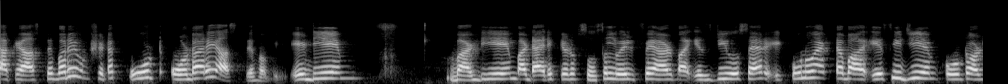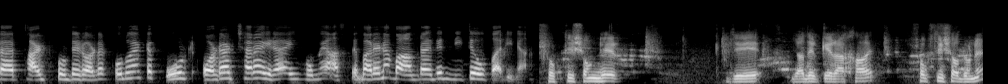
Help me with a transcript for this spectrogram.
তাকে আসতে পারে এবং সেটা কোর্ট অর্ডারে আসতে হবে। এডিএম বা ডিএম বা ডাইরেক্টর অফ সোশ্যাল ওয়েলফেয়ার বা এসডিও স্যার কোনো একটা বা এসিজিএম কোর্ট অর্ডার থার্ড কোর্টের অর্ডার কোনো একটা কোর্ট অর্ডার ছাড়া এরা এই হোমে আসতে পারে না বা আমরা এদের নিতেও পারি না। শক্তি সংঘের যে যাদেরকে রাখা হয়, শক্তি সদনে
